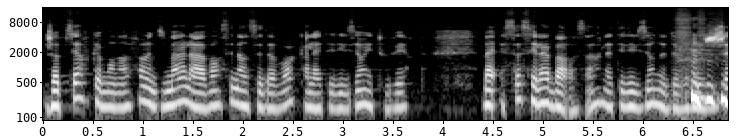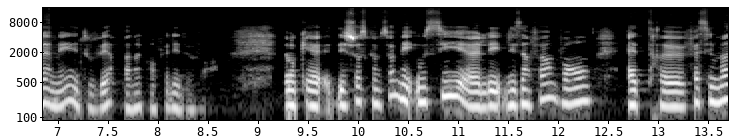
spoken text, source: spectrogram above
j'observe que mon enfant a du mal à avancer dans ses devoirs quand la télévision est ouverte. Ben, ça, c'est la base. Hein. La télévision ne devrait jamais être ouverte pendant qu'on fait les devoirs. Donc, euh, des choses comme ça, mais aussi euh, les, enfants vont être euh, facilement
